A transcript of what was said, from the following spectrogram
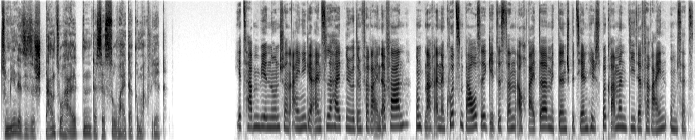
zumindest diesen Stand zu halten, dass es so weitergemacht wird. Jetzt haben wir nun schon einige Einzelheiten über den Verein erfahren und nach einer kurzen Pause geht es dann auch weiter mit den speziellen Hilfsprogrammen, die der Verein umsetzt.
